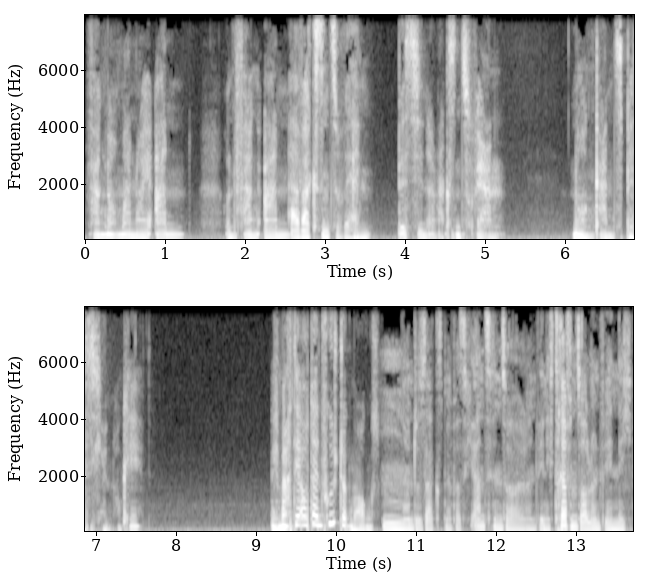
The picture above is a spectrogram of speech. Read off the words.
Fang noch mal neu an und fang an, Erwachsen zu werden. ein bisschen erwachsen zu werden. Nur ein ganz bisschen, okay? Ich mach dir auch dein Frühstück morgens. Hm, Und du sagst mir, was ich anziehen soll und wen ich treffen soll und wen nicht.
